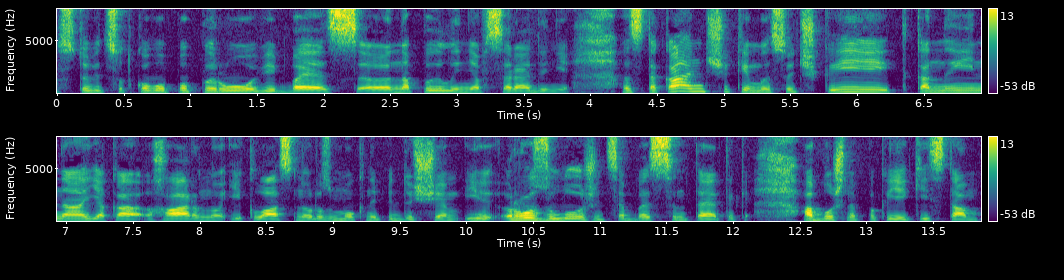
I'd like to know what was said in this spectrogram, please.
100% паперові, без е, напилення всередині стаканчики, мисочки, тканина, яка гарно і класно розмокне під дощем і розложиться без синтетики, або ж навпаки, якісь там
